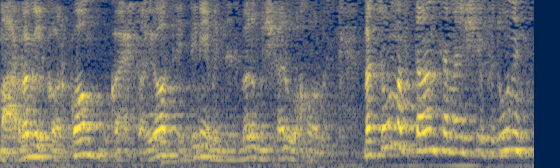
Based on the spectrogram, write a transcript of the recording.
مع الراجل كأرقام وكإحصائيات الدنيا بالنسبة له مش حلوة خالص. بس هم في فرنسا ماشي في تونس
